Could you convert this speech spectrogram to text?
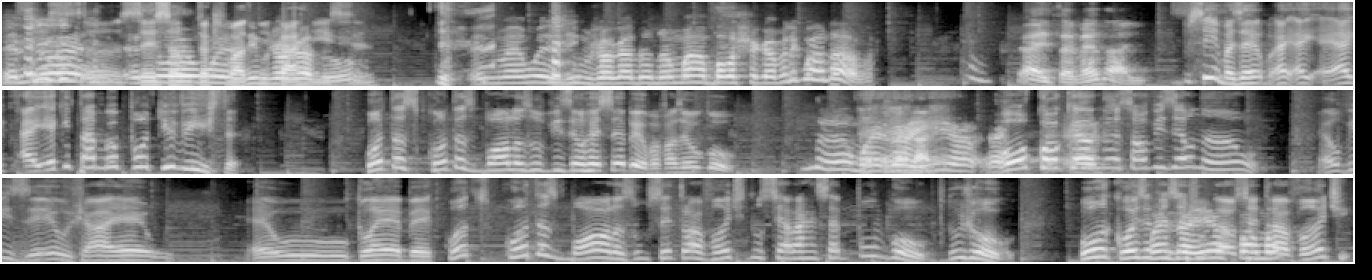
Ele não é, Vocês são muito acostumados com carniça. Ele não é um exímio jogador, não, mas a bola chegava e ele guardava. É, isso é verdade. Sim, mas é, é, é, aí é que tá meu ponto de vista. Quantas, quantas bolas o Viseu recebeu pra fazer o gol? Não, mas é, aí. É, Ou qualquer. Não é só o Viseu, não. É o Viseu, já é o. É o Kleber. Quantos, quantas bolas um centroavante do Ceará recebe por gol do jogo? Uma coisa é você julgar o forma... centroavante,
